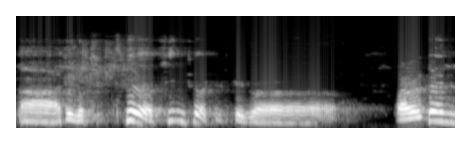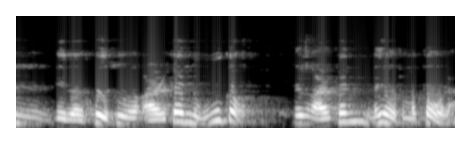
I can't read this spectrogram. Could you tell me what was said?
啊，这个澈清澈是这个耳根这个会说耳根无垢，这个耳根没有什么垢染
